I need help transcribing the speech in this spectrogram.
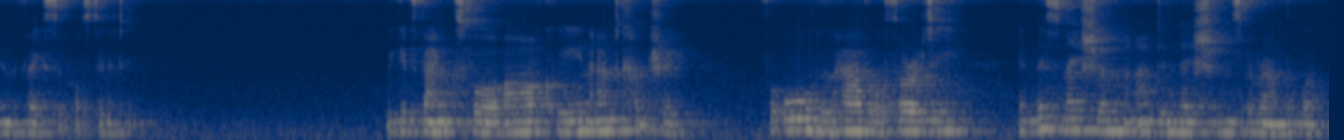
in the face of hostility. We give thanks for our Queen and country, for all who have authority in this nation and in nations around the world.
